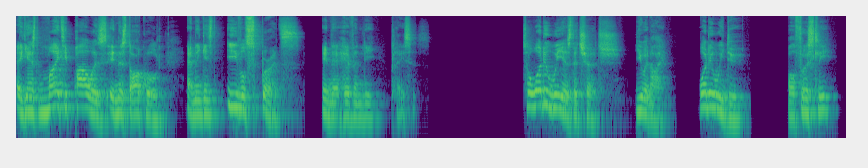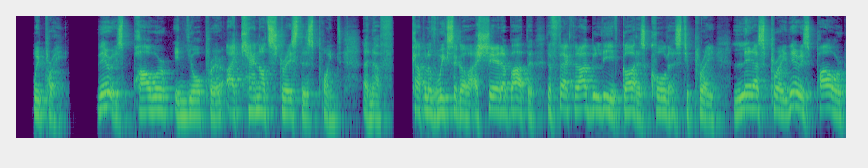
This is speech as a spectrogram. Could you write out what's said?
against mighty powers in this dark world, and against evil spirits in the heavenly places. So, what do we as the church, you and I, what do we do? Well, firstly, we pray. There is power in your prayer. I cannot stress this point enough. A couple of weeks ago, I shared about the, the fact that I believe God has called us to pray. Let us pray. There is power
